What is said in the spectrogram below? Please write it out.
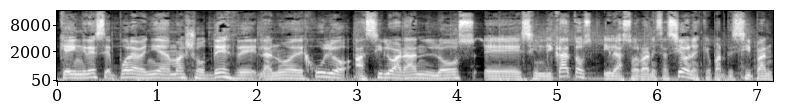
que ingrese por Avenida de Mayo desde la 9 de julio. Así lo harán los eh, sindicatos y las organizaciones que participan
